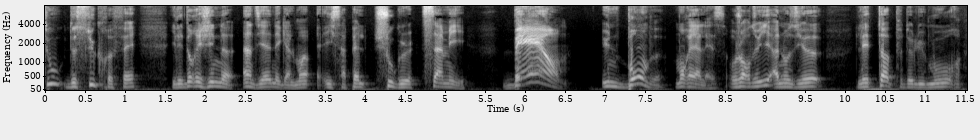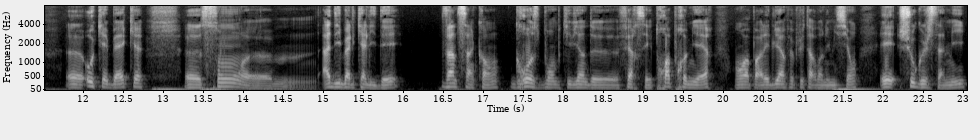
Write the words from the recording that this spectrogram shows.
tout de sucre fait. Il est d'origine indienne également. Et Il s'appelle Sugar Sammy. Bam Une bombe montréalaise. Aujourd'hui, à nos yeux, les tops de l'humour euh, au Québec euh, sont euh, Adib Al-Khalidé, 25 ans, grosse bombe qui vient de faire ses trois premières. On va parler de lui un peu plus tard dans l'émission. Et Sugar Sammy,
